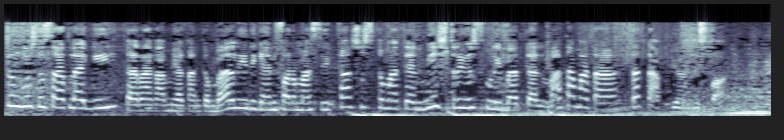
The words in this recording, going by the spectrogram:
Tunggu sesaat lagi karena kami akan kembali dengan informasi kasus kematian misterius melibatkan mata-mata tetap di On The Spot.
